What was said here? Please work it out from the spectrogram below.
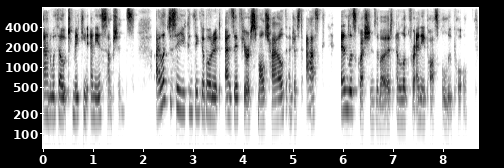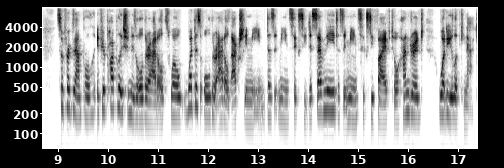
and without making any assumptions. I like to say you can think about it as if you're a small child and just ask endless questions about it and look for any possible loophole. So for example, if your population is older adults, well, what does older adult actually mean? Does it mean 60 to 70? Does it mean 65 to 100? What are you looking at?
